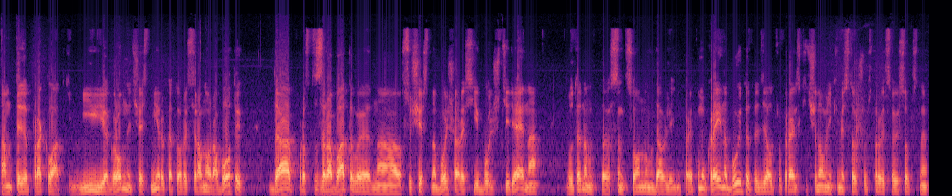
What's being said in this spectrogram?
там прокладки. И огромная часть мира, которая все равно работает, да, просто зарабатывая на существенно больше, а Россия больше теряя на вот этом э, санкционном давлении. Поэтому Украина будет это делать. Украинские чиновники вместо того, чтобы строить свою собственную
